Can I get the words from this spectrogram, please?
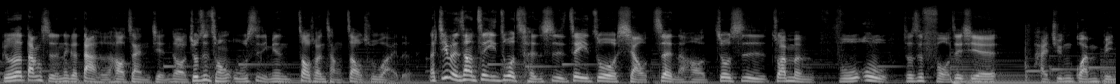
比如说当时的那个大和号战舰，哦，就是从吴市里面造船厂造出来的。那基本上这一座城市、这一座小镇，然后就是专门服务，就是否这些海军官兵，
